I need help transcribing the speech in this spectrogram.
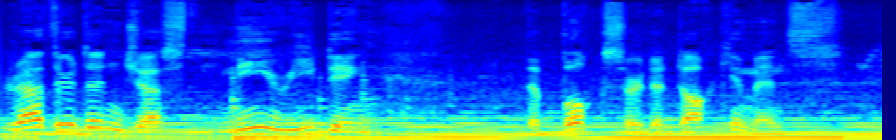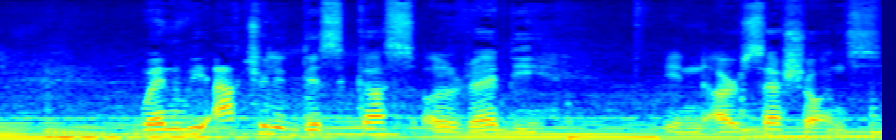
rather than just me reading the books or the documents, when we actually discuss already in our sessions,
